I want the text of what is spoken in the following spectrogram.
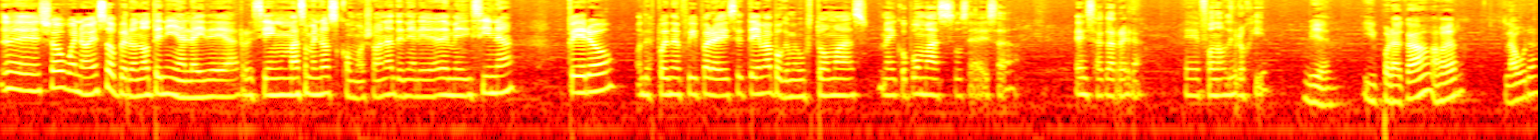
Eh, yo, bueno, eso, pero no tenía la idea. Recién, más o menos como Joana, tenía la idea de medicina, pero después me fui para ese tema porque me gustó más, me copó más, o sea, esa, esa carrera, eh, fonoaudiología. Bien. Y por acá, a ver, Laura.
